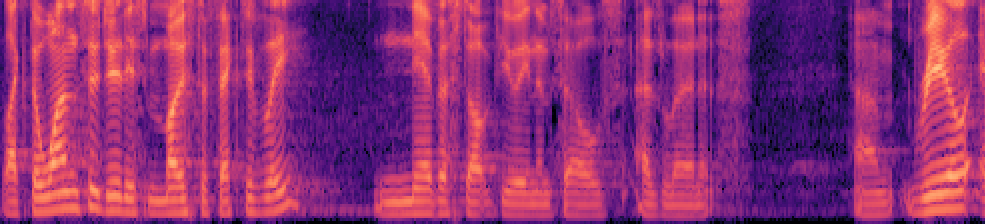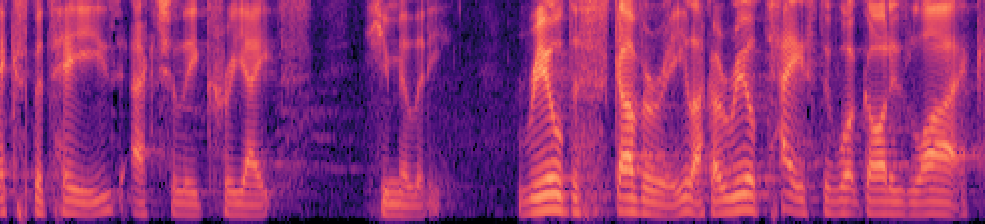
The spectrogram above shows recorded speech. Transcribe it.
like the ones who do this most effectively, never stop viewing themselves as learners. Um, real expertise actually creates humility. Real discovery, like a real taste of what God is like,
